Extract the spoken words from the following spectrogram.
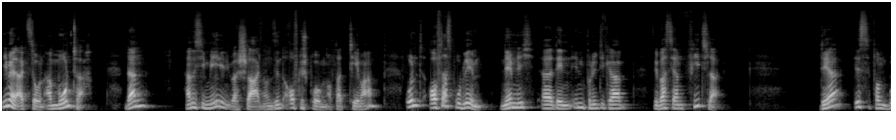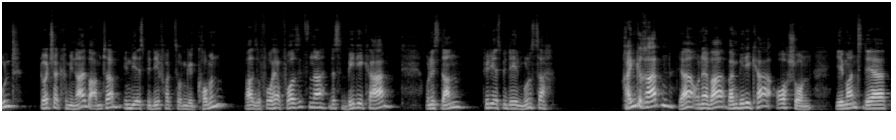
E-Mail-Aktion am Montag. Dann haben sich die Medien überschlagen und sind aufgesprungen auf das Thema und auf das Problem, nämlich äh, den Innenpolitiker Sebastian Fiedler. Der ist vom Bund Deutscher Kriminalbeamter in die SPD-Fraktion gekommen, war also vorher Vorsitzender des BDK und ist dann für die SPD in den Bundestag reingeraten. Ja, und er war beim BDK auch schon jemand, der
